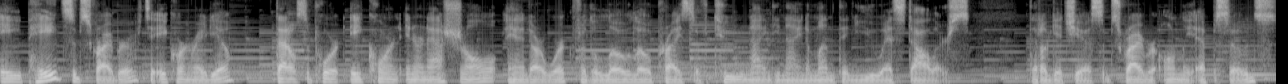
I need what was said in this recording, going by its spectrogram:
a paid subscriber to Acorn Radio. That'll support Acorn International and our work for the low, low price of $2.99 a month in US dollars. That'll get you subscriber only episodes.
